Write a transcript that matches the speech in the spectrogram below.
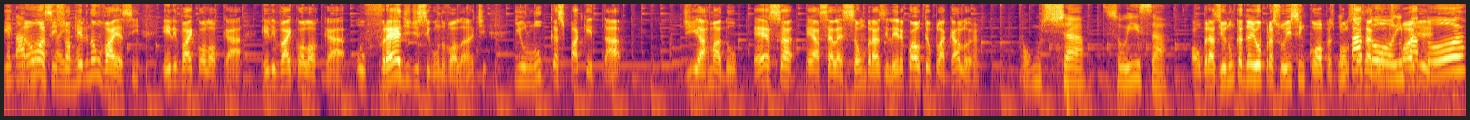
Então, avança assim, aí, só né? que ele não vai assim. Ele vai colocar, ele vai colocar o Fred de segundo volante e o Lucas Paquetá de armador. Essa é a seleção brasileira. Qual é o teu placar, Loura? Puxa, Suíça. Ó, o Brasil nunca ganhou pra Suíça em Copas. Paulo César Empatou, Gomes pode. empatou.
